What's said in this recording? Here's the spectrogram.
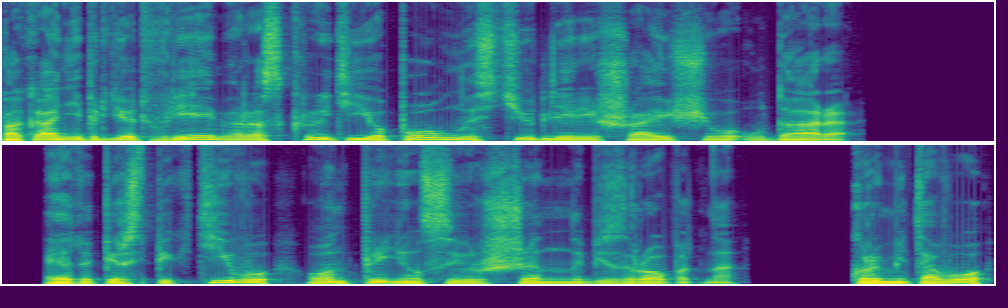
пока не придет время раскрыть ее полностью для решающего удара. Эту перспективу он принял совершенно безропотно. Кроме того,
